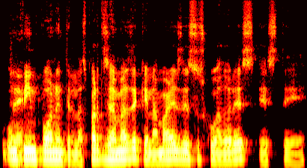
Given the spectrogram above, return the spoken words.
un ping-pong entre las partes, además de que Lamar es de esos jugadores este,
